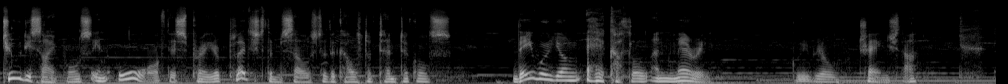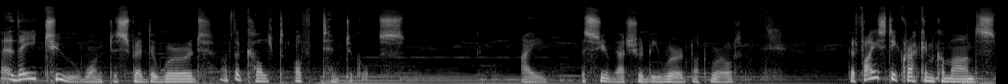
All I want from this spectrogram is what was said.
Two disciples, in awe of this prayer, pledged themselves to the cult of tentacles. They were young Ehecatl and Mary. We will change that. They too want to spread the word of the cult of tentacles. I assume that should be word, not world. The feisty Kraken commands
